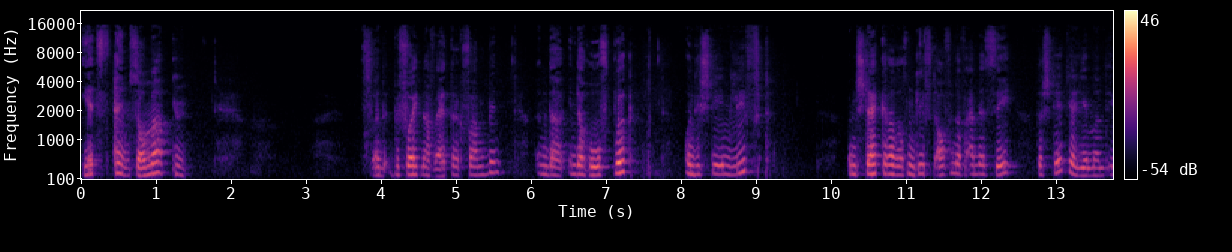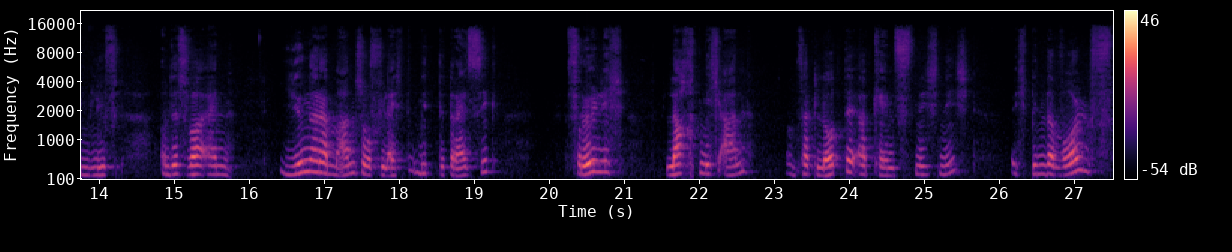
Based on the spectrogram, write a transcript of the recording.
jetzt im Sommer, bevor ich nach Weitra gefahren bin, in der, in der Hofburg und ich stehe im Lift und steige gerade aus dem Lift auf und auf einmal sehe, da steht ja jemand im Lift. Und es war ein jüngerer Mann, so vielleicht Mitte 30, fröhlich lacht mich an und sagt, Lotte, erkennst mich nicht, ich bin der Wolf.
